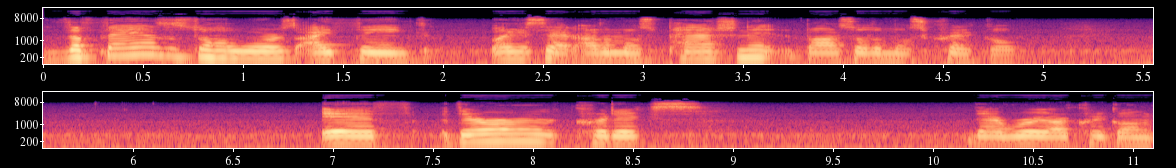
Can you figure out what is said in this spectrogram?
the fans of Star Wars, I think, like I said, are the most passionate, but also the most critical. If there are critics that really are critical on the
